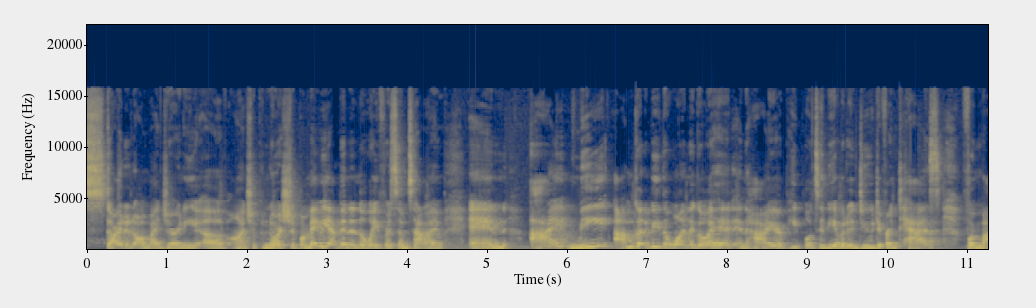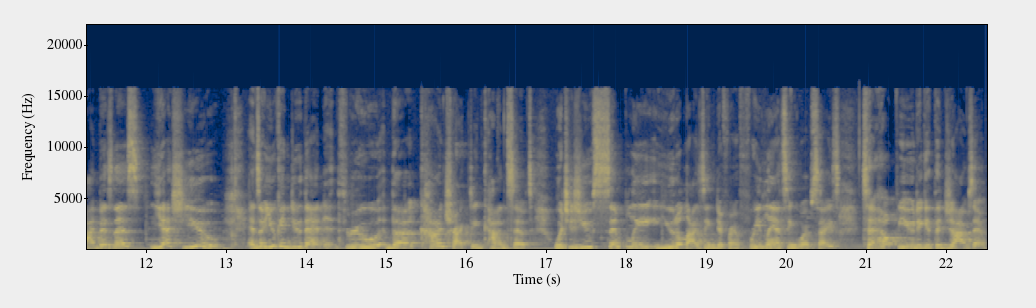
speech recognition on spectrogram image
started on my journey of entrepreneurship, or maybe I've been in the way for some time and I, me, I'm gonna be the one to go ahead and hire people to be able to do different tasks for my business. Yes, you. And so you can do that through the contracting concept, which is you simply utilizing different freelancing websites to help you to get the jobs that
